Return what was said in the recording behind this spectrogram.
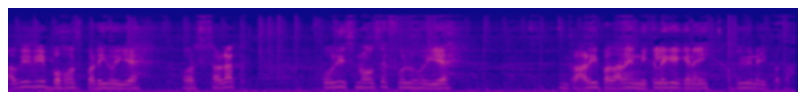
अभी भी बहुत पड़ी हुई है और सड़क पूरी स्नो से फुल हुई है। गाड़ी पता नहीं निकलेगी कि नहीं, अभी भी नहीं पता।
